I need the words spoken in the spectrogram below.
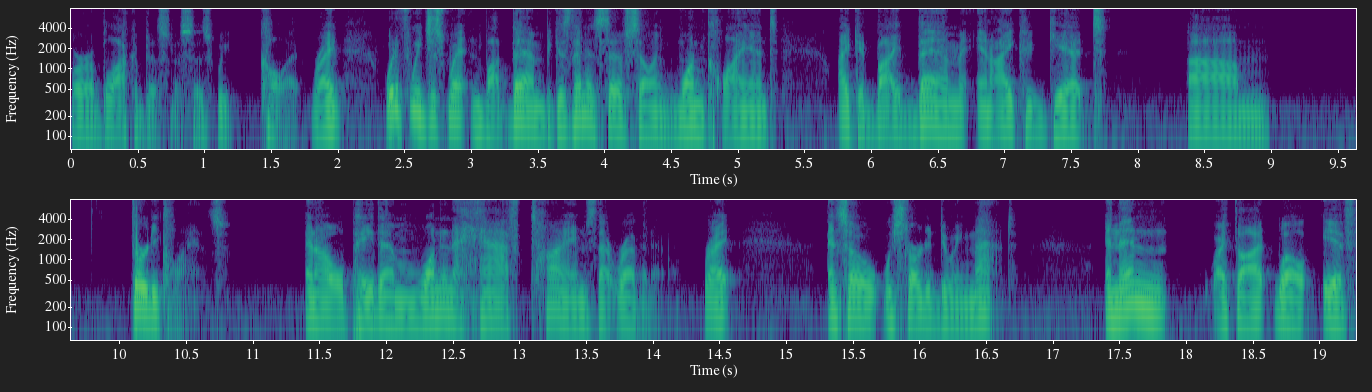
or a block of business, as we call it, right? What if we just went and bought them? Because then instead of selling one client, I could buy them and I could get um, 30 clients and I will pay them one and a half times that revenue, right? And so we started doing that. And then I thought, well, if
